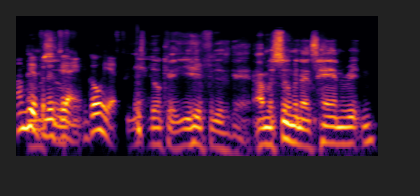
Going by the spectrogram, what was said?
I'm here I'm for this game. Go ahead. Okay, you're here for this game. I'm assuming that's handwritten.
